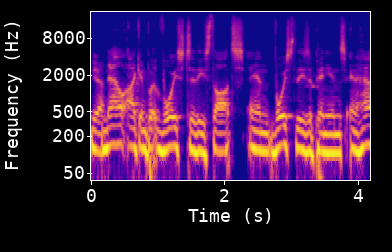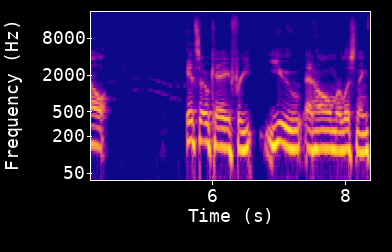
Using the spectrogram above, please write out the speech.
yeah. Now I can put voice to these thoughts and voice to these opinions and how it's okay for you at home or listening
